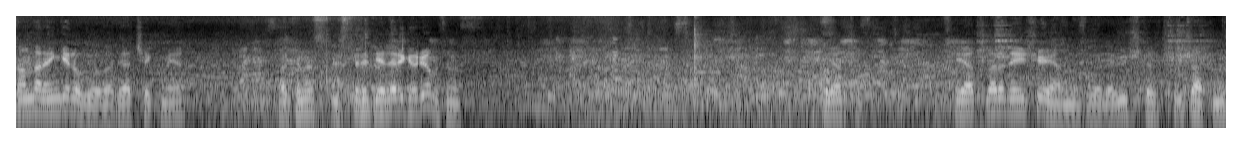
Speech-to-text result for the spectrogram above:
İnsanlar engel oluyorlar ya çekmeye. Bakınız istiridyeleri görüyor musunuz? Fiyat, fiyatları değişiyor yalnız böyle 3.40, 3.60.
